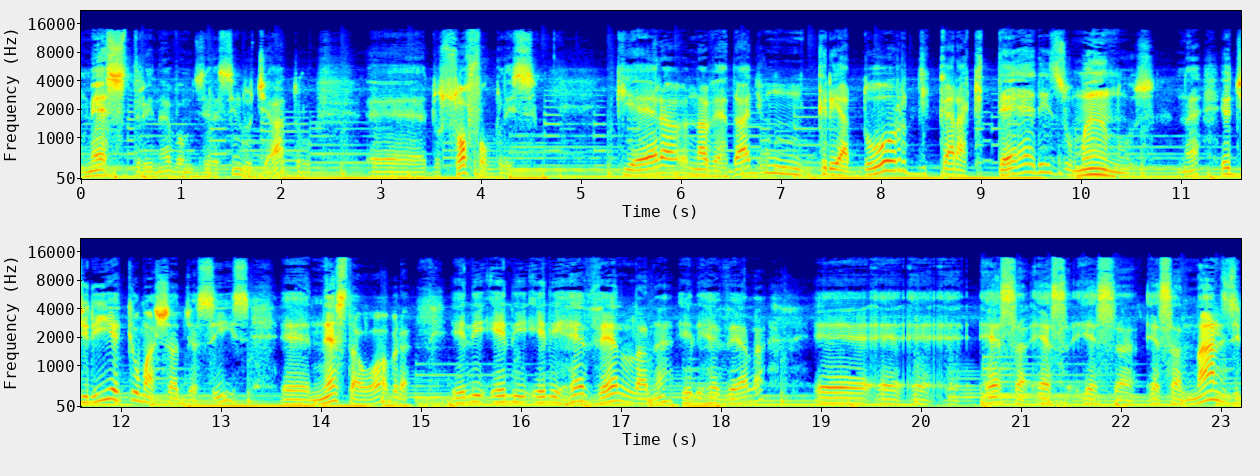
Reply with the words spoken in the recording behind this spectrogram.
mestre né vamos dizer assim do teatro é, do Sófocles que era na verdade um criador de caracteres humanos né? Eu diria que o Machado de Assis, é, nesta obra, ele, ele, ele revela, né? ele revela é, é, é, essa, essa, essa, essa análise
